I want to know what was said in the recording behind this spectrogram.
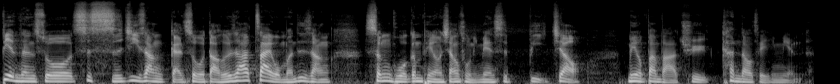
变成说是实际上感受得到，可是他在我们日常生活跟朋友相处里面是比较没有办法去看到这一面的。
